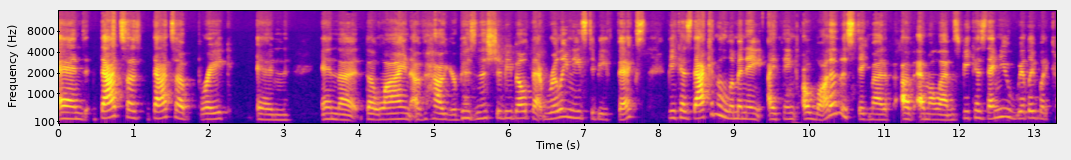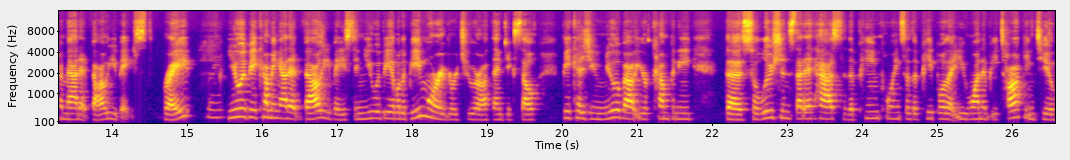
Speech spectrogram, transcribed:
And that's a that's a break in in the the line of how your business should be built that really needs to be fixed because that can eliminate i think a lot of the stigma of, of mlms because then you really would come at it value based right? Right. you would be coming at it value based and you would be able to be more of your true authentic self because you knew about your company the solutions that it has to the pain points of the people that you want to be talking to.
